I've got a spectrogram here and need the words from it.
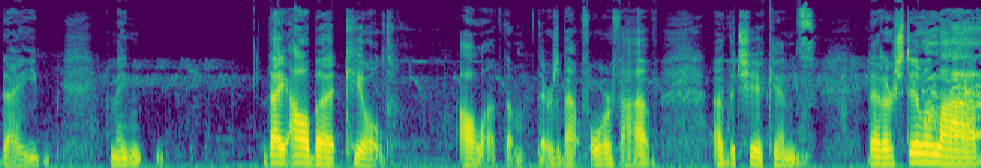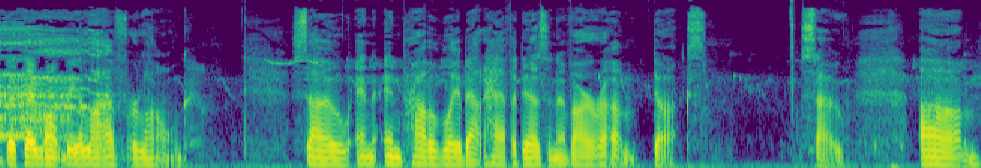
they, I mean, they all but killed all of them. There's about four or five of the chickens that are still alive, but they won't be alive for long. So, and, and probably about half a dozen of our um, ducks. So, um,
